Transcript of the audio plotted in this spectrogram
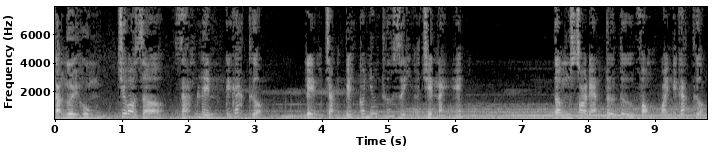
Cả người Hùng chưa bao giờ dám lên cái gác thượng, nên chẳng biết có những thứ gì ở trên này hết. Tâm soi đèn từ từ vòng quanh cái gác thượng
